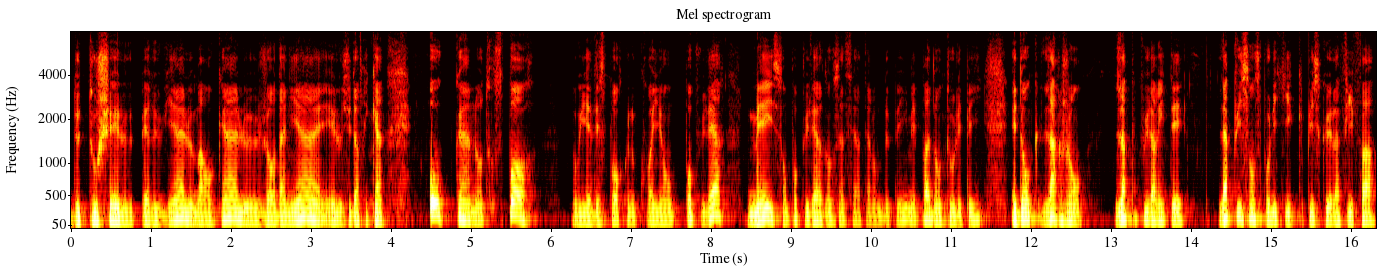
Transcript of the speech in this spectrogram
de toucher le péruvien, le marocain, le jordanien et le sud-africain aucun autre sport. où il y a des sports que nous croyons populaires, mais ils sont populaires dans un certain nombre de pays, mais pas dans tous les pays. Et donc l'argent, la popularité, la puissance politique, puisque la FIFA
